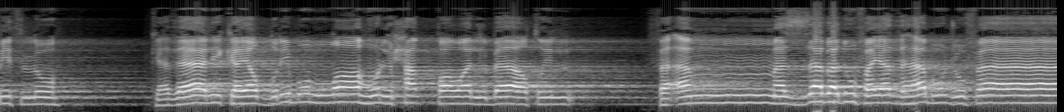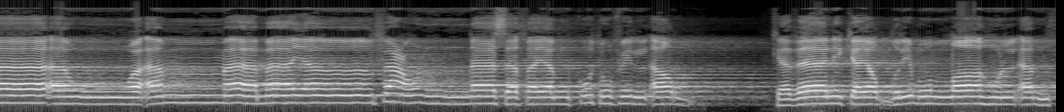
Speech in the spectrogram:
مثله. كذلك يضرب الله الحق والباطل. فأما الزبد فيذهب جفاء واما ما ينفع الناس فيمكث في الأرض كذلك يضرب الله الامثال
